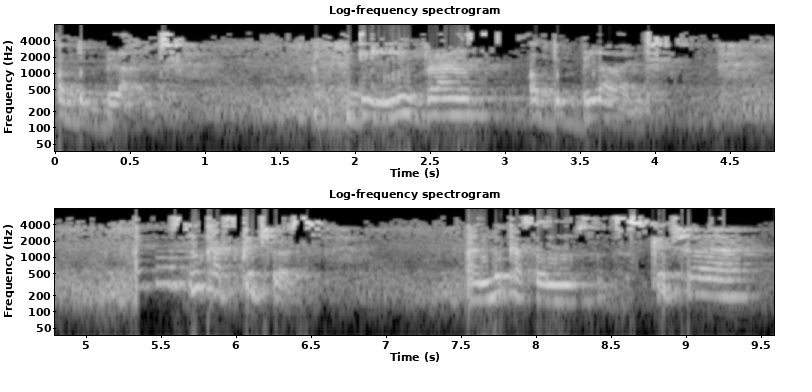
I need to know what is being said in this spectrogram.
of the blood. Deliverance of the blood. Let us look at scriptures and look at some scriptural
